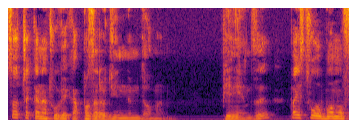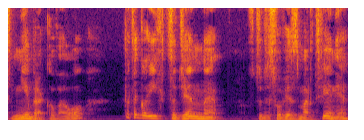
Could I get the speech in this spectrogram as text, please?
co czeka na człowieka poza rodzinnym domem. Pieniędzy państwu obłomów nie brakowało, dlatego ich codzienne, w cudzysłowie zmartwienie,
